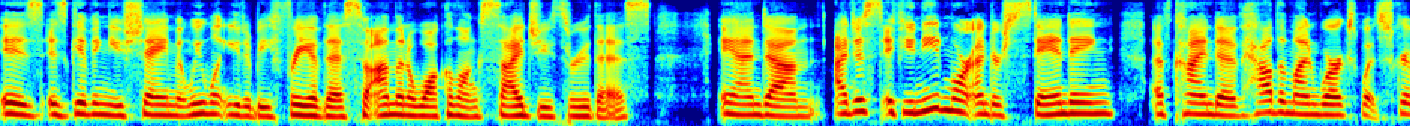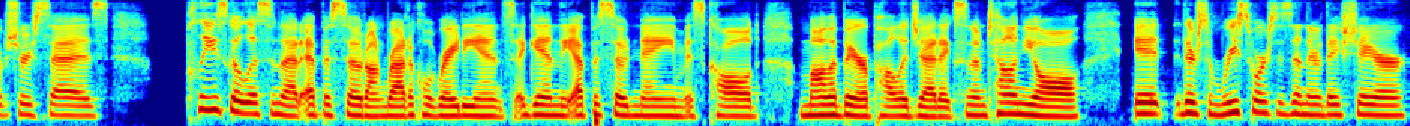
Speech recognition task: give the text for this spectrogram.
is is giving you shame. And we want you to be free of this. So i'm going to walk alongside you through this. And um, I just, if you need more understanding of kind of how the mind works, what scripture says, please go listen to that episode on radical radiance. Again the episode name is called mama bear apologetics. And i'm telling you all it there's some resources in there they share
